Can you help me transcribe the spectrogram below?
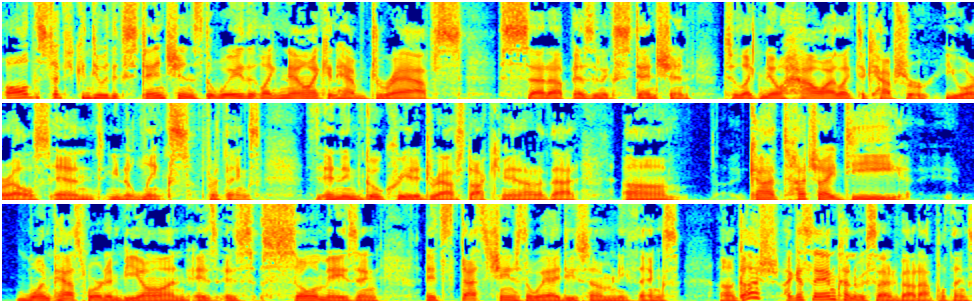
all the stuff you can do with extensions, the way that like now I can have drafts set up as an extension to like know how I like to capture URLs and, you know, links for things and then go create a drafts document out of that. Um, God, Touch ID 1Password and beyond is is so amazing. It's that's changed the way I do so many things. Uh, gosh, I guess I am kind of excited about Apple things.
